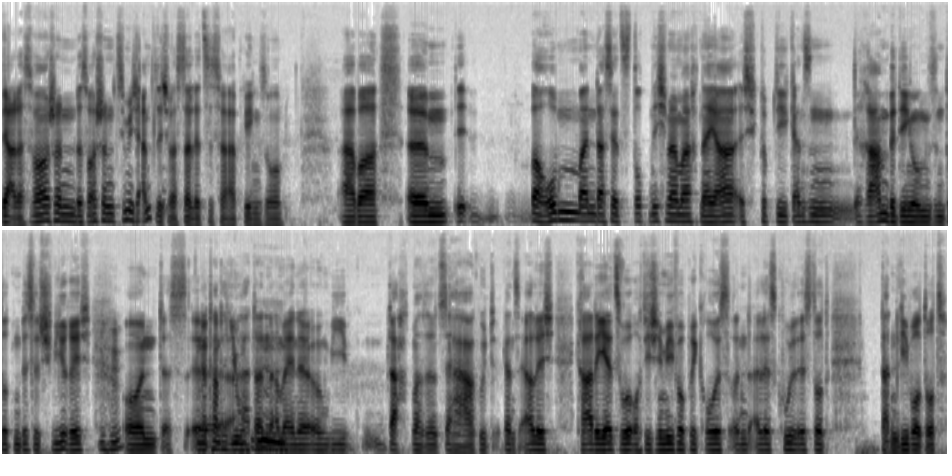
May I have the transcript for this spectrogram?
ja, das war schon, das war schon ziemlich amtlich, was da letztes Jahr abging so. Aber ähm, äh, warum man das jetzt dort nicht mehr macht, naja, ich glaube, die ganzen Rahmenbedingungen sind dort ein bisschen schwierig und das äh, hat dann am Ende irgendwie, dachte man so, ja gut, ganz ehrlich, gerade jetzt, wo auch die Chemiefabrik groß und alles cool ist dort, dann lieber dort.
